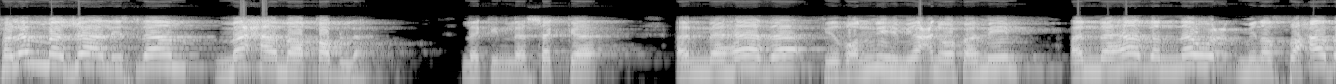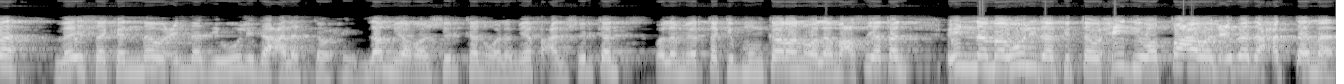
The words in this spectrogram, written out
فلما جاء الإسلام محى ما قبله. لكن لا شك أن هذا في ظنهم يعني وفهمهم أن هذا النوع من الصحابة ليس كالنوع الذي ولد على التوحيد. لم يرى شركا ولم يفعل شركا ولم يرتكب منكرا ولا معصية إنما ولد في التوحيد والطاعة والعبادة حتى مات.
